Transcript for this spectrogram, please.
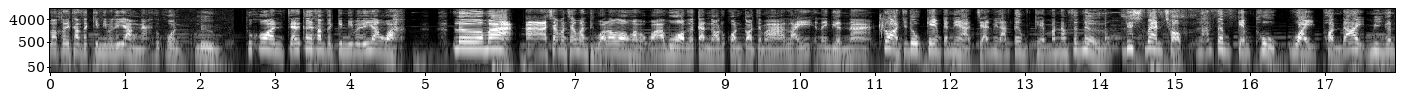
เราเคยทำสกินนี้ไปหรือยังนะทุกคนลืม ทุกคนแจ๊ดเคยทำสกินนี้ไปหรือยังวะ เลิมอะอ่าช่างมันช่างมันถือว่าเราลองมาแบบว่าวอร์มแล้วกันเนาะทุกคนก่อนจะมาไลฟ์ในเดือนหน้า ก่อนจะดูเกมกันเนี่ย แจ๊ดมีร้านเติมเกมมานำเสนอ Richman Shop ร้านเติมเกมถูก ไวผ่อนได้มีเงิน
